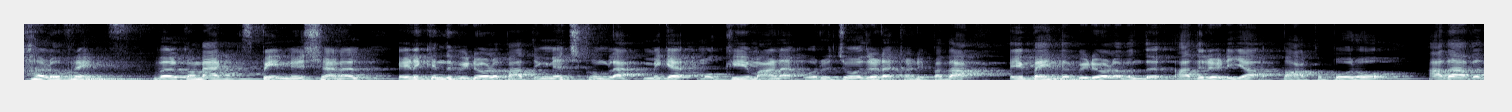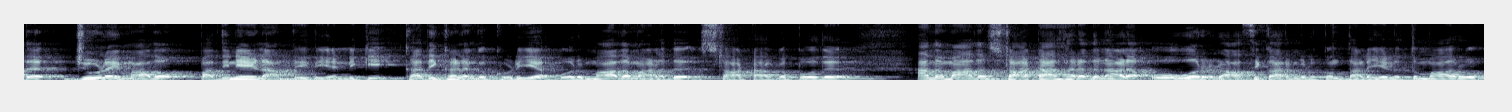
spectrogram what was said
Hello friends welcome back Spain news channel எனக்கு இந்த வீடியோவில் பார்த்தீங்கன்னு வச்சுக்கோங்களேன் மிக முக்கியமான ஒரு ஜோதிட கணிப்பை தான் இப்போ இந்த வீடியோவில் வந்து அதிரடியாக பார்க்க போகிறோம் அதாவது ஜூலை மாதம் பதினேழாம் தேதி அன்னைக்கு கதிகலங்கக்கூடிய ஒரு மாதமானது ஸ்டார்ட் ஆக போகுது. அந்த மாதம் ஸ்டார்ட் ஆகிறதுனால ஒவ்வொரு ராசிக்காரங்களுக்கும் தலையெழுத்து மாறும்.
